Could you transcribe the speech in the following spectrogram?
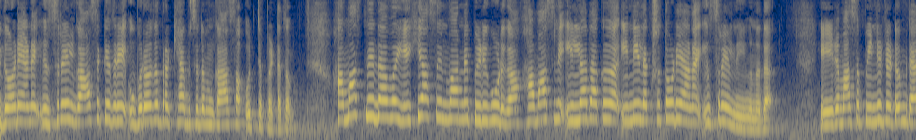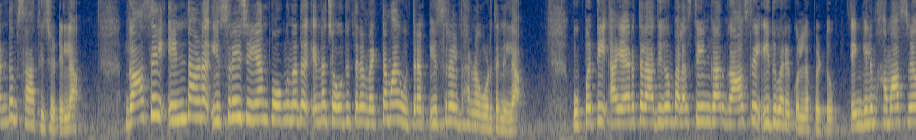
ഇതോടെയാണ് ഇസ്രയേൽ ഗാസയ്ക്കെതിരെ ഉപരോധം പ്രഖ്യാപിച്ചതും ഗാസ ഒറ്റപ്പെട്ടതും. ഹമാസ് നേതാവ് യഹിയ സിൻവാറിനെ പിടികൂടുക ഹമാസിനെ ഇല്ലാതാക്കുക എന്നീ ലക്ഷ്യത്തോടെയാണ് ഇസ്രയേൽ നീങ്ങുന്നത്. ഏഴ് മാസം പിന്നിട്ടിട്ടും രണ്ടും സാധിച്ചിട്ടില്ല. ഗാസയിൽ എന്താണ് ഇസ്രയേൽ ചെയ്യാൻ പോകുന്നത് എന്ന ചോദ്യത്തിന് വ്യക്തമായ ഉത്തരം ഇസ്രയേൽ ഭരണകൂടത്തിനില്ല. മുപ്പത്തി അയ്യായിരത്തിലധികം പലസ്തീൻകാർ ഗാസിൽ ഇതുവരെ കൊല്ലപ്പെട്ടു. എങ്കിലും ഹമാസിന്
